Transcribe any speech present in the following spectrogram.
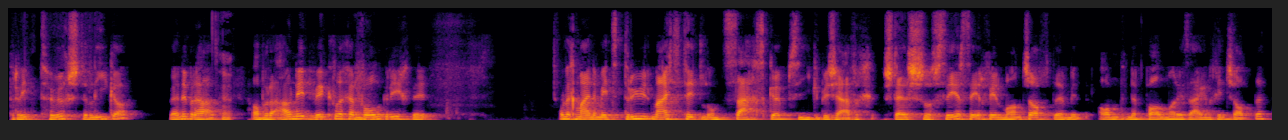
dritthöchsten Liga, wenn überhaupt, ja. aber auch nicht wirklich mhm. erfolgreich mhm. dort. Und ich meine, mit drei Meistertiteln und sechs Cup-Siegen bist du einfach, stellst du schon sehr, sehr viele Mannschaften mit anderen Palmares eigentlich in den Schatten.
